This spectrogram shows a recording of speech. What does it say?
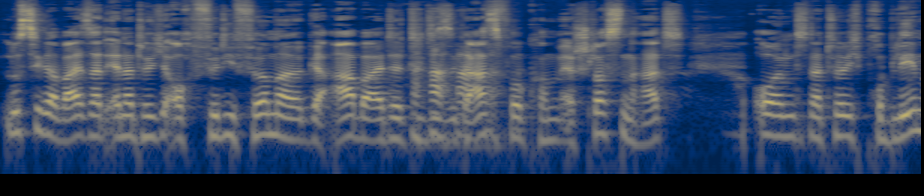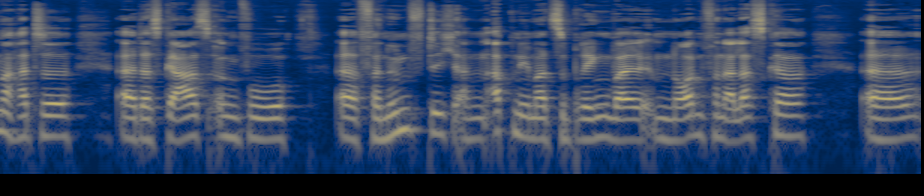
lustigerweise hat er natürlich auch für die Firma gearbeitet, die diese Gasvorkommen erschlossen hat und natürlich Probleme hatte, äh, das Gas irgendwo äh, vernünftig an einen Abnehmer zu bringen, weil im Norden von Alaska äh,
